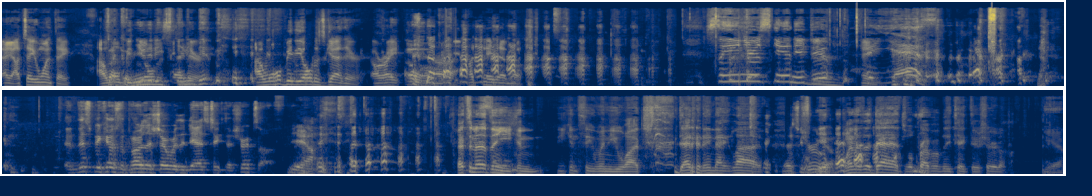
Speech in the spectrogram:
hey, I'll tell you one thing. I It's won't be the oldest guy there. I won't be the oldest guy there. All right. Oh, okay. I'll tell you that much. Senior skinny dip. Hey. Yes. And this becomes the part of the show where the dads take their shirts off. yeah, That's another thing you can you can see when you watch Saturday Night Live. That's true. Yeah. One of the dads will probably take their shirt off. Yeah.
